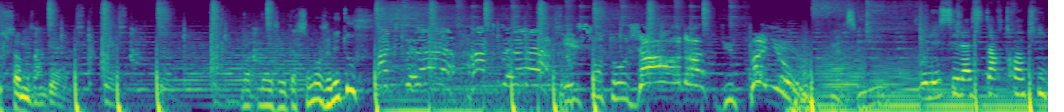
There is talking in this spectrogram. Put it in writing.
Nous sommes en guerre. Moi, moi, je, personnellement, je m'étouffe. Accélère Accélère Ils sont aux ordres du pognon Faut laisser la star tranquille.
